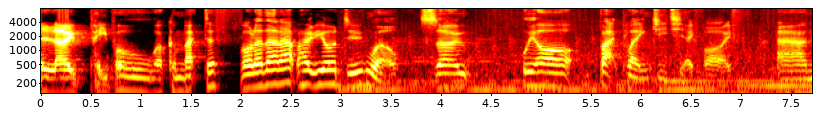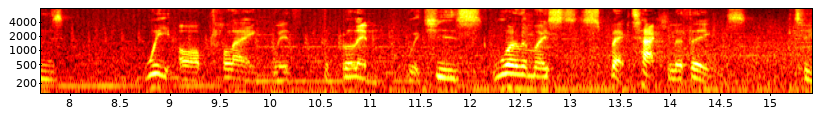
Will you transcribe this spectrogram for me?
Hello people, welcome back to Follow That App, hope you're doing well. So, we are back playing GTA 5 and we are playing with the blimp, which is one of the most spectacular things to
